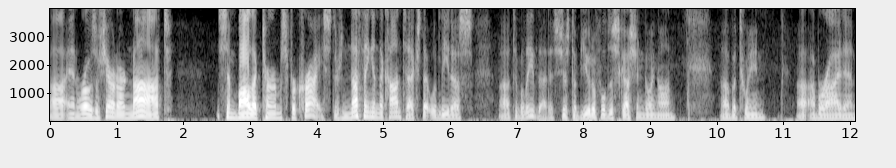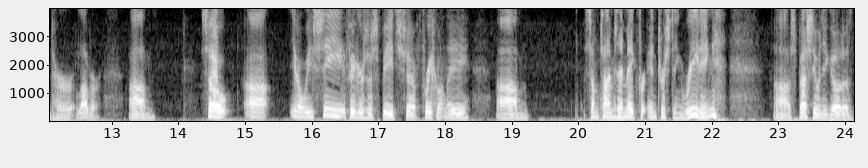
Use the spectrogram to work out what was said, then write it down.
uh, and Rose of Sharon are not symbolic terms for Christ. There's nothing in the context that would lead us uh, to believe that. It's just a beautiful discussion going on uh, between uh, a bride and her lover. Um, so, uh, you know, we see figures of speech frequently. Um, sometimes they make for interesting reading, uh, especially when you go to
